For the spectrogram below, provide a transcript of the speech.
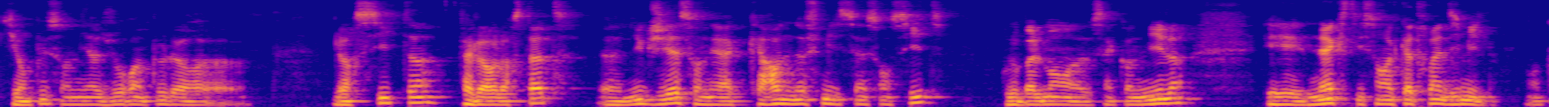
qui en plus ont mis à jour un peu leur, leur site, enfin leur, leur stats. Euh, Nuke.js, on est à 49 500 sites, globalement 50 euh, 000. Et Next, ils sont à 90 000, donc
